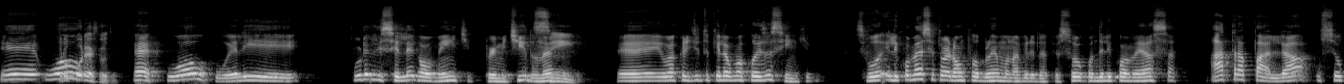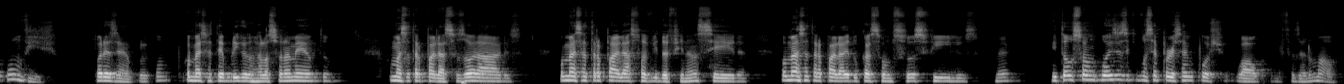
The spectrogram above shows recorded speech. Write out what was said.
é, o, Procura ajuda. é, o álcool, ele, por ele ser legalmente permitido, né? Sim. É, eu acredito que ele é uma coisa assim, que se ele começa a se tornar um problema na vida da pessoa quando ele começa a atrapalhar o seu convívio. Por exemplo, com- começa a ter briga no relacionamento, começa a atrapalhar seus horários, começa a atrapalhar sua vida financeira, começa a atrapalhar a educação dos seus filhos, né? Então são coisas que você percebe, poxa, o álcool tá me fazendo mal.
